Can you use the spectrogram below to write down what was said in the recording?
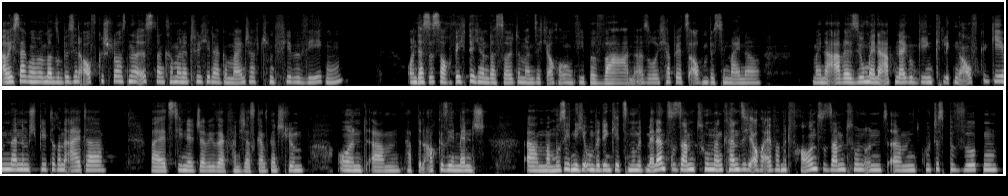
Aber ich sage mal, wenn man so ein bisschen aufgeschlossener ist, dann kann man natürlich in der Gemeinschaft schon viel bewegen. Und das ist auch wichtig und das sollte man sich auch irgendwie bewahren. Also ich habe jetzt auch ein bisschen meine, meine Aversion, meine Abneigung gegen Klicken aufgegeben dann im späteren Alter. Weil als Teenager, wie gesagt, fand ich das ganz, ganz schlimm. Und ähm, habe dann auch gesehen, Mensch, ähm, man muss sich nicht unbedingt jetzt nur mit Männern zusammentun, man kann sich auch einfach mit Frauen zusammentun und ähm, Gutes bewirken,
